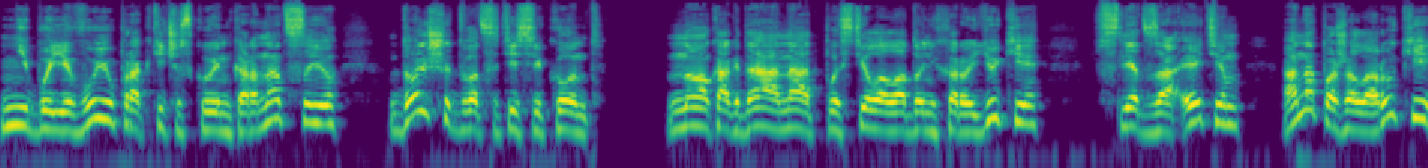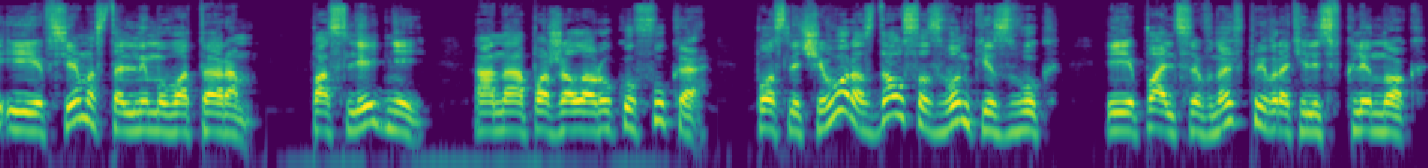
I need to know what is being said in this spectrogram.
небоевую практическую инкарнацию дольше 20 секунд. Но когда она отпустила ладонь Харуюки, вслед за этим она пожала руки и всем остальным аватарам. Последней она пожала руку Фука, после чего раздался звонкий звук – и пальцы вновь превратились в клинок.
